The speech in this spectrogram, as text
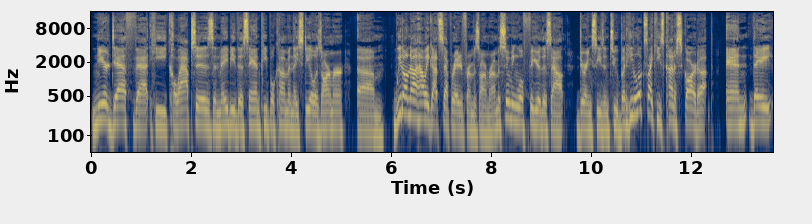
near death that he collapses and maybe the sand people come and they steal his armor. Um, we don't know how he got separated from his armor. I'm assuming we'll figure this out during season two, but he looks like he's kind of scarred up and they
